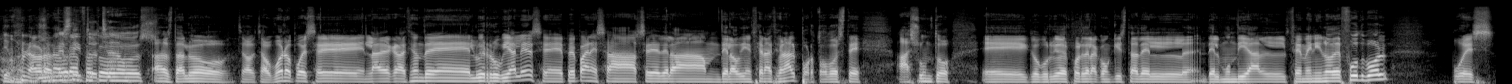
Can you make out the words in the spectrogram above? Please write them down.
Un abrazo, a todos. Hasta luego. Chao, chao. Bueno, pues eh, en la declaración de Luis Rubiales, eh, Pepa, en esa sede de la, de la Audiencia Nacional, por todo este asunto eh, que ocurrió después de la conquista del, del Mundial Femenino de Fútbol, pues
